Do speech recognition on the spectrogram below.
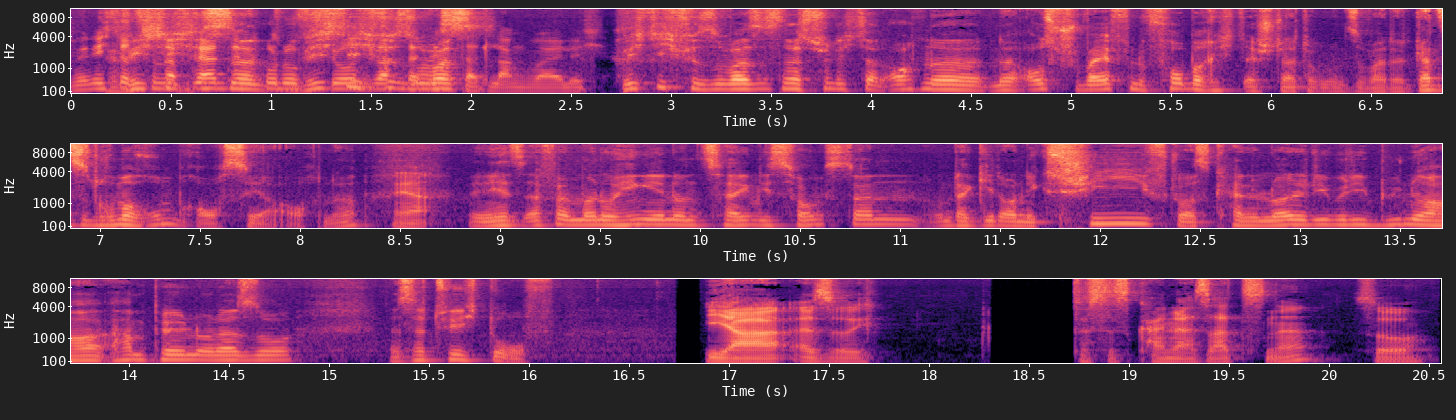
Wenn ich Ja, das zu einer wichtig Fernsehproduktion wichtig für sage, dann sowas- ist das langweilig. wichtig für sowas ist natürlich dann auch eine, eine ausschweifende Vorberichterstattung und so weiter. Das Ganze drumherum brauchst du ja auch, ne? Ja. Wenn die jetzt einfach immer nur hingehen und zeigen die Songs dann und da geht auch nichts schief, du hast keine Leute, die über die Bühne ha- hampeln oder so, das ist natürlich doof. Ja, also ich, das ist kein Ersatz, ne? So.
